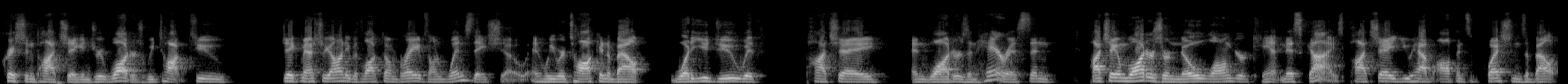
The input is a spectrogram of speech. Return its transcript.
Christian Pache and Drew Waters. We talked to Jake Mastriani with Locked On Braves on Wednesday's show, and we were talking about what do you do with Pache and Waters and Harris. And Pache and Waters are no longer can't miss guys. Pache, you have offensive questions about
